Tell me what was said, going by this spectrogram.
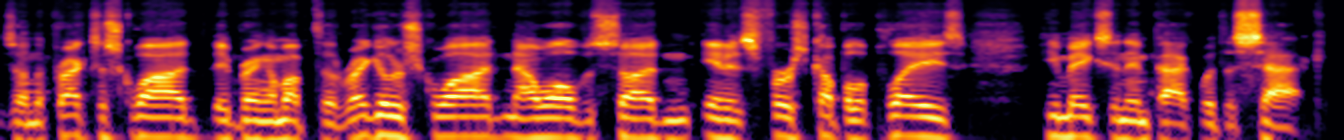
He's on the practice squad. They bring him up to the regular squad. Now, all of a sudden, in his first couple of plays, he makes an impact with a sack.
